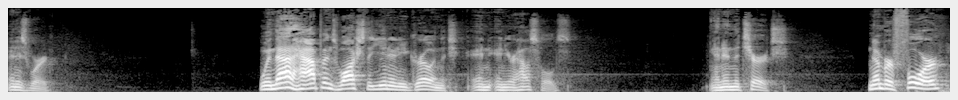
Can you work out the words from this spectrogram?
and His Word. When that happens, watch the unity grow in, the, in, in your households and in the church. Number four,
